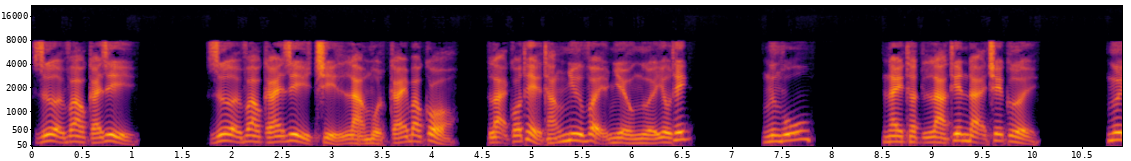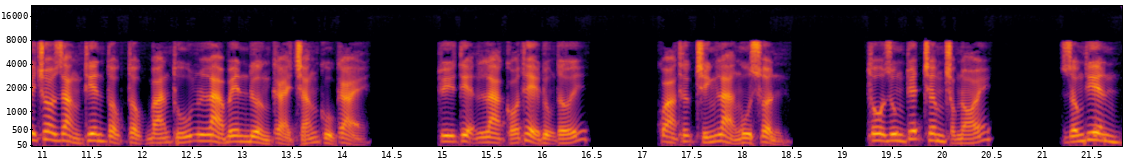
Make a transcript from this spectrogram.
Dựa vào cái gì? Dựa vào cái gì chỉ là một cái bao cỏ, lại có thể thắng như vậy nhiều người yêu thích. Ngưng vũ. Này thật là thiên đại chê cười. Ngươi cho rằng thiên tộc tộc bán thú là bên đường cải trắng củ cải. Tuy tiện là có thể đụng tới. Quả thực chính là ngu xuẩn. Tô Dung Tuyết châm chọc nói. Giống thiên,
